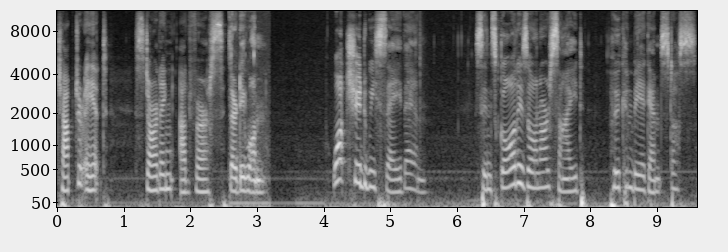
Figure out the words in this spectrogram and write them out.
chapter 8, starting at verse 31. What should we say then? Since God is on our side, who can be against us?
